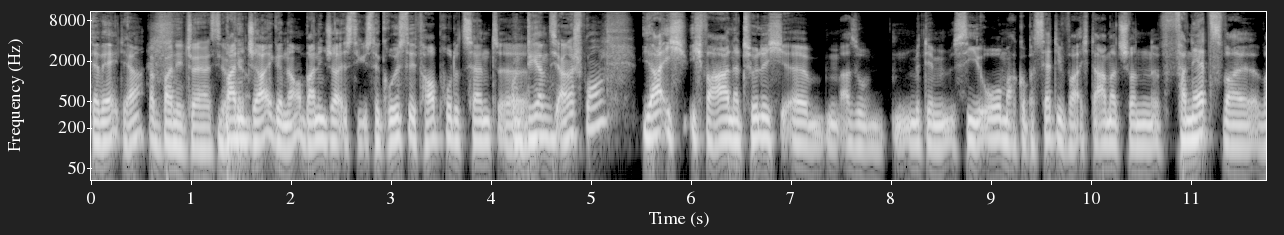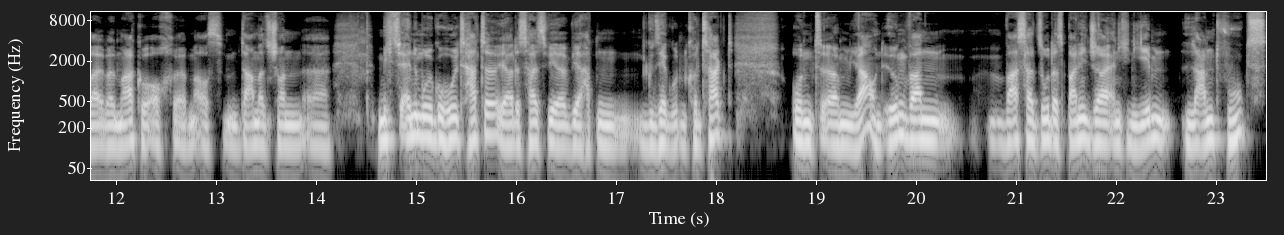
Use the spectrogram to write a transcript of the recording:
Der Welt, ja. Äh, Bunny Jay heißt die. Bunny okay. Genau. Jai ist, die, ist der größte TV-Produzent. Äh, Und die haben dich angesprochen? ja, ich, ich war natürlich, ähm, also mit dem CEO Marco Bassetti war ich damals schon vernetzt, weil, weil, weil Marco auch ähm, aus damals schon äh, mich zu Animal geholt hatte. Ja, das heißt, wir, wir hatten einen sehr guten Kontakt. Und ähm, ja, und irgendwann war es halt so, dass Bunny Jai eigentlich in jedem Land wuchs.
